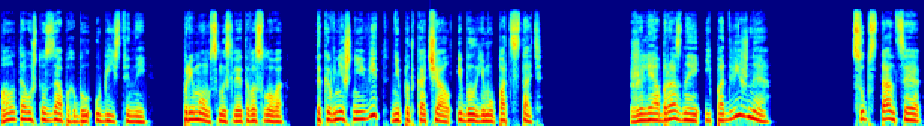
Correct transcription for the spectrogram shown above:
Мало того, что запах был убийственный, в прямом смысле этого слова, так и внешний вид не подкачал и был ему подстать желеобразная и подвижная, субстанция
